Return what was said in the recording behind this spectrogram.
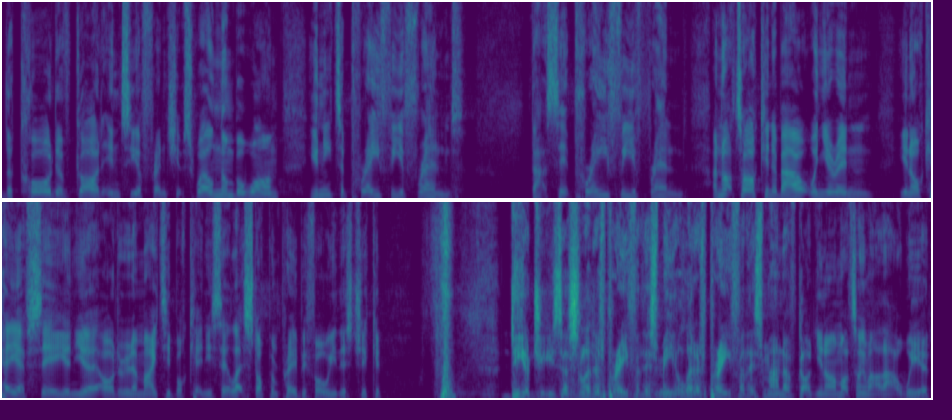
the cord of God into your friendships? Well, number one, you need to pray for your friend. That's it. Pray for your friend. I'm not talking about when you're in you know, KFC and you're ordering a mighty bucket and you say, let's stop and pray before we eat this chicken. Dear Jesus, let us pray for this meal. Let us pray for this man of God. You know, I'm not talking about that weird.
